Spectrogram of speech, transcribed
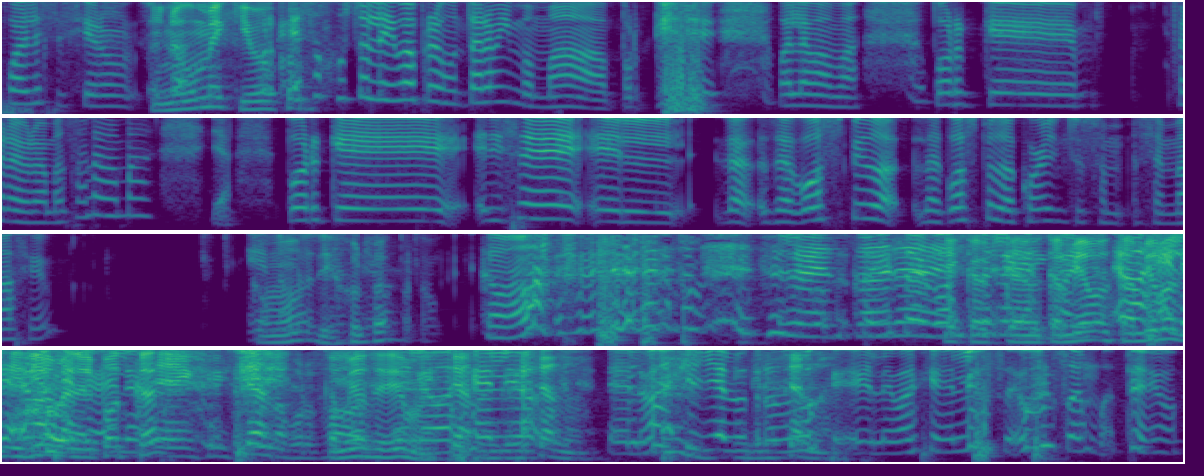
cuáles hicieron? Si o sea, no me equivoco, eso justo le iba a preguntar a mi mamá, porque, hola mamá, porque, fuera de bromas, hola mamá, ya, porque dice el, the, the gospel, the gospel according to Saint Matthew. eh, no ¿Cómo? sé, Disculpa. ¿Cómo? Cambiamos- cambiamos de idioma en el podcast. En cristiano, por favor. Cambiamos de El idioma. Cristiano, evangelio, cristiano. el evangelio, ya lo traduje, el evangelio según San Mateo.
